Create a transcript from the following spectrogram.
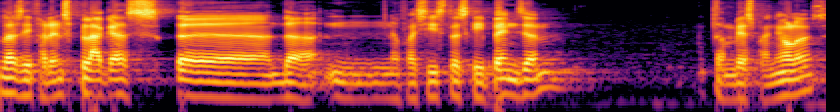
les diferents plaques eh, de neofeixistes que hi pengen, també espanyoles,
